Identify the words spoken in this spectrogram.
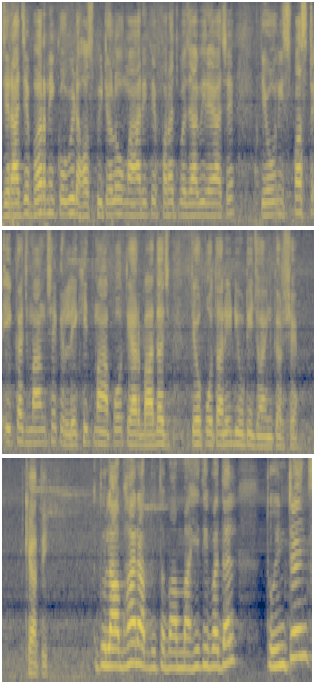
જે રાજ્યભરની કોવિડ હોસ્પિટલોમાં આ રીતે ફરજ બજાવી રહ્યા છે, તેઓની સ્પષ્ટ એક જ માંગ છે કે લેખિતમાં આપો, ત્યારબાદ જ તેઓ પોતાની ડ્યુટી જોઈન કરશે. ખ્યાતિ. અતુલ આભાર આપનું તમામ માહિતી બદલ. તો ઇન્ટર્ન્સ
